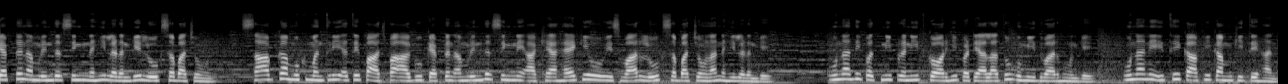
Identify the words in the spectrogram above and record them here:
ਕੈਪਟਨ ਅਮਰਿੰਦਰ ਸਿੰਘ ਨਹੀਂ ਲੜਨਗੇ ਲੋਕ ਸਭਾ ਚੋਣ ਸਾਬਕਾ ਮੁੱਖ ਮੰਤਰੀ ਅਤੇ ਭਾਜਪਾ ਆਗੂ ਕੈਪਟਨ ਅਮਰਿੰਦਰ ਸਿੰਘ ਨੇ ਆਖਿਆ ਹੈ ਕਿ ਉਹ ਇਸ ਵਾਰ ਲੋਕ ਸਭਾ ਚੋਣਾਂ ਨਹੀਂ ਲੜਨਗੇ ਉਹਨਾਂ ਦੀ ਪਤਨੀ ਪ੍ਰਨੀਤ ਕੌਰ ਹੀ ਪਟਿਆਲਾ ਤੋਂ ਉਮੀਦਵਾਰ ਹੋਣਗੇ ਉਹਨਾਂ ਨੇ ਇੱਥੇ ਕਾਫੀ ਕੰਮ ਕੀਤੇ ਹਨ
